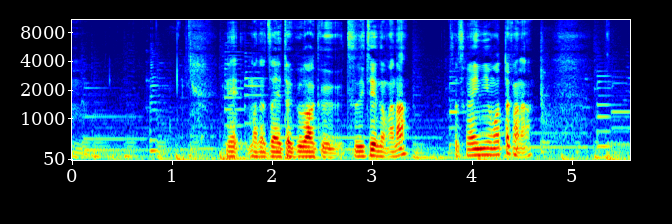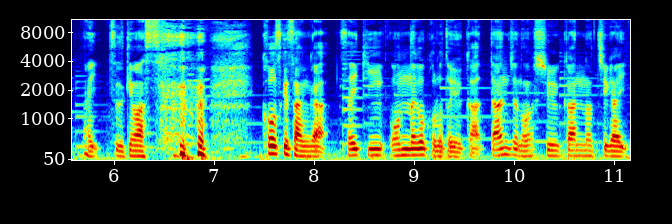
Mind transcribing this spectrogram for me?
うん。ね、まだ在宅ワーク続いてるのかな？さすがに終わったかな？はい、続けます。コウスケさんが最近女心というか男女の習慣の違い、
